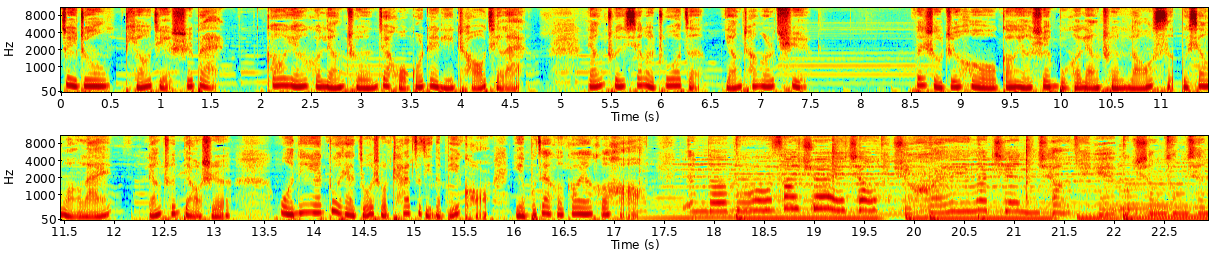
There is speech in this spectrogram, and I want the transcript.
最终调解失败。高阳和梁纯在火锅店里吵起来，梁纯掀了桌子，扬长而去。分手之后，高阳宣布和梁纯老死不相往来。梁纯表示：“我宁愿剁下左手插自己的鼻孔，也不再和高阳和好。”变得不再倔强，学会了坚强，也不像从前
